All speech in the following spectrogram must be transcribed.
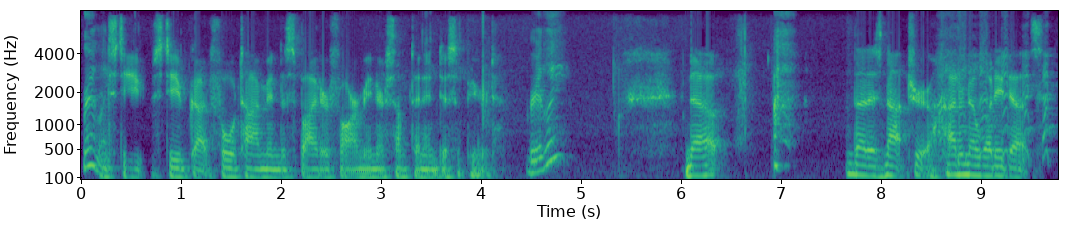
really? And Steve Steve got full time into spider farming or something and disappeared. Really? No, that is not true. I don't know what he does.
